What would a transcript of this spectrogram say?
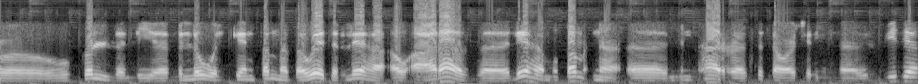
وكل اللي من الأول كان فما بوادر لها أو أعراض لها مطمئنة من نهار 26 جويليا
